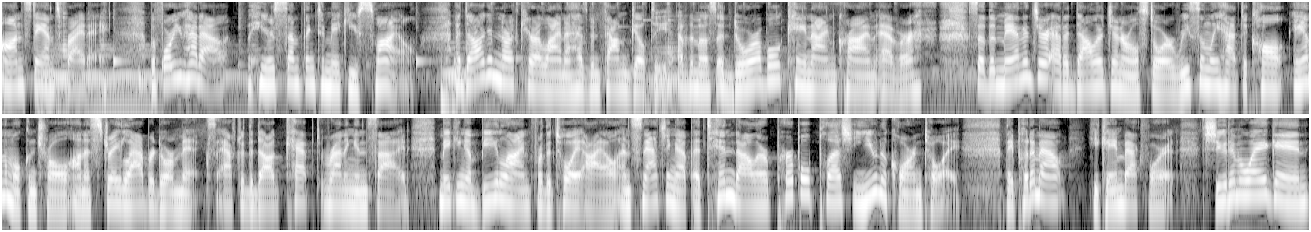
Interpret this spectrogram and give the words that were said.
on Stands Friday. Before you head out, here's something to make you smile. A dog in North Carolina has been found guilty of the most adorable canine crime ever. So the manager at a Dollar General store recently had to call animal control on a stray Labrador mix after the dog kept running inside, making a beeline for the toy aisle and snatching up a $10 purple plush unicorn toy. They put him out. He came back for it. Shoot him away again.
